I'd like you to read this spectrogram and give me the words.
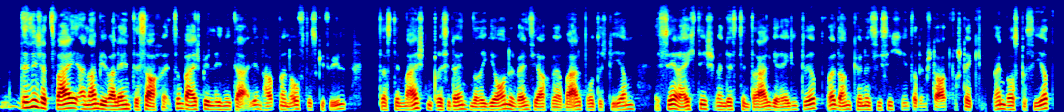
Das ist ja zwei eine ambivalente Sache. Zum Beispiel in Italien hat man oft das Gefühl, dass den meisten Präsidenten der Regionen, wenn sie auch verbal protestieren, es sehr recht ist, wenn das zentral geregelt wird, weil dann können sie sich hinter dem Staat verstecken. Wenn was passiert,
